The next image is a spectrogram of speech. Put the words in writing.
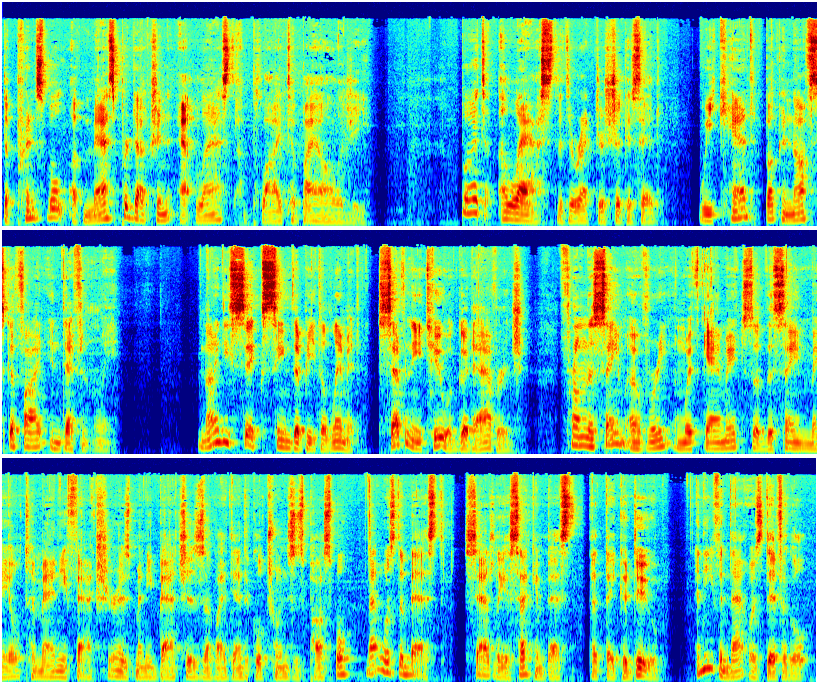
the principle of mass production at last applied to biology. But alas, the director shook his head, we can't Bokanovskify indefinitely. 96 seemed to be the limit, 72 a good average. From the same ovary and with gametes of the same male to manufacture as many batches of identical twins as possible, that was the best, sadly a second best, that they could do. And even that was difficult.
